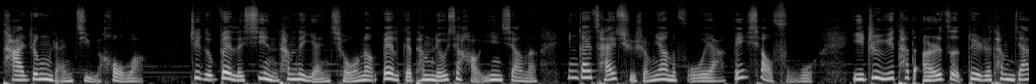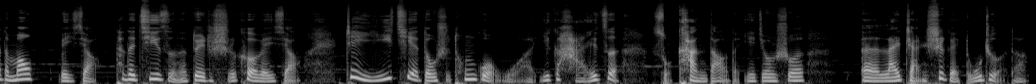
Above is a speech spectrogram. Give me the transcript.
他仍然寄予厚望。这个为了吸引他们的眼球呢，为了给他们留下好印象呢，应该采取什么样的服务呀？微笑服务，以至于他的儿子对着他们家的猫微笑。他的妻子呢，对着食客微笑，这一切都是通过我一个孩子所看到的，也就是说，呃，来展示给读者的。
